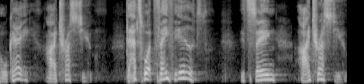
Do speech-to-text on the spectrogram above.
Okay, I trust you. That's what faith is. It's saying, I trust you.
